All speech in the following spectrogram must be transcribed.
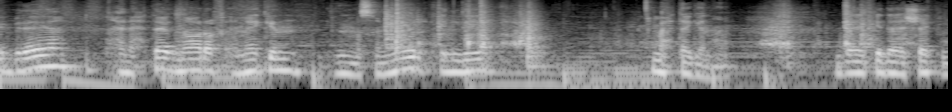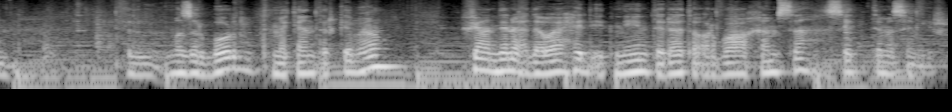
في البداية هنحتاج نعرف أماكن المسامير اللي محتاجينها. ده كده شكل المذر بورد مكان تركيبها. في عندنا أداة واحد اتنين تلاتة أربعة خمسة ست مسامير.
